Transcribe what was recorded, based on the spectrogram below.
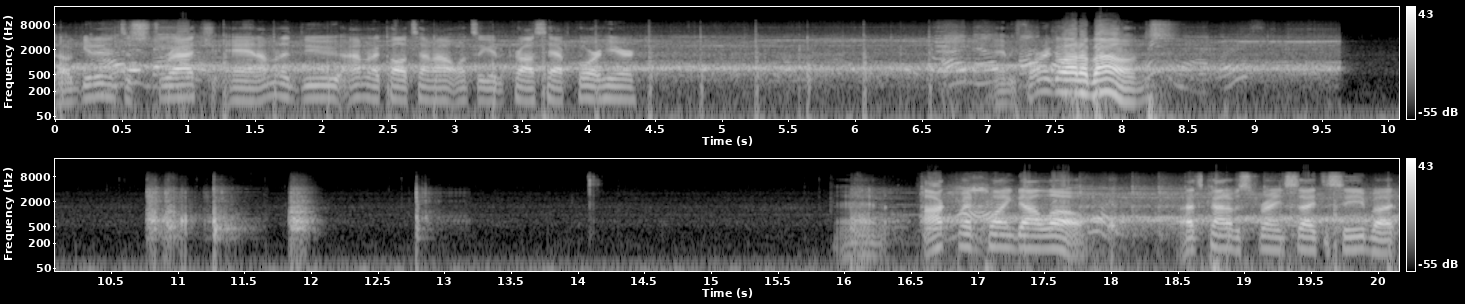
So get it into stretch, and I'm gonna do. I'm gonna call a timeout once I get across half court here. And before I go out of bounds, and Ahmed playing down low. That's kind of a strange sight to see, but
